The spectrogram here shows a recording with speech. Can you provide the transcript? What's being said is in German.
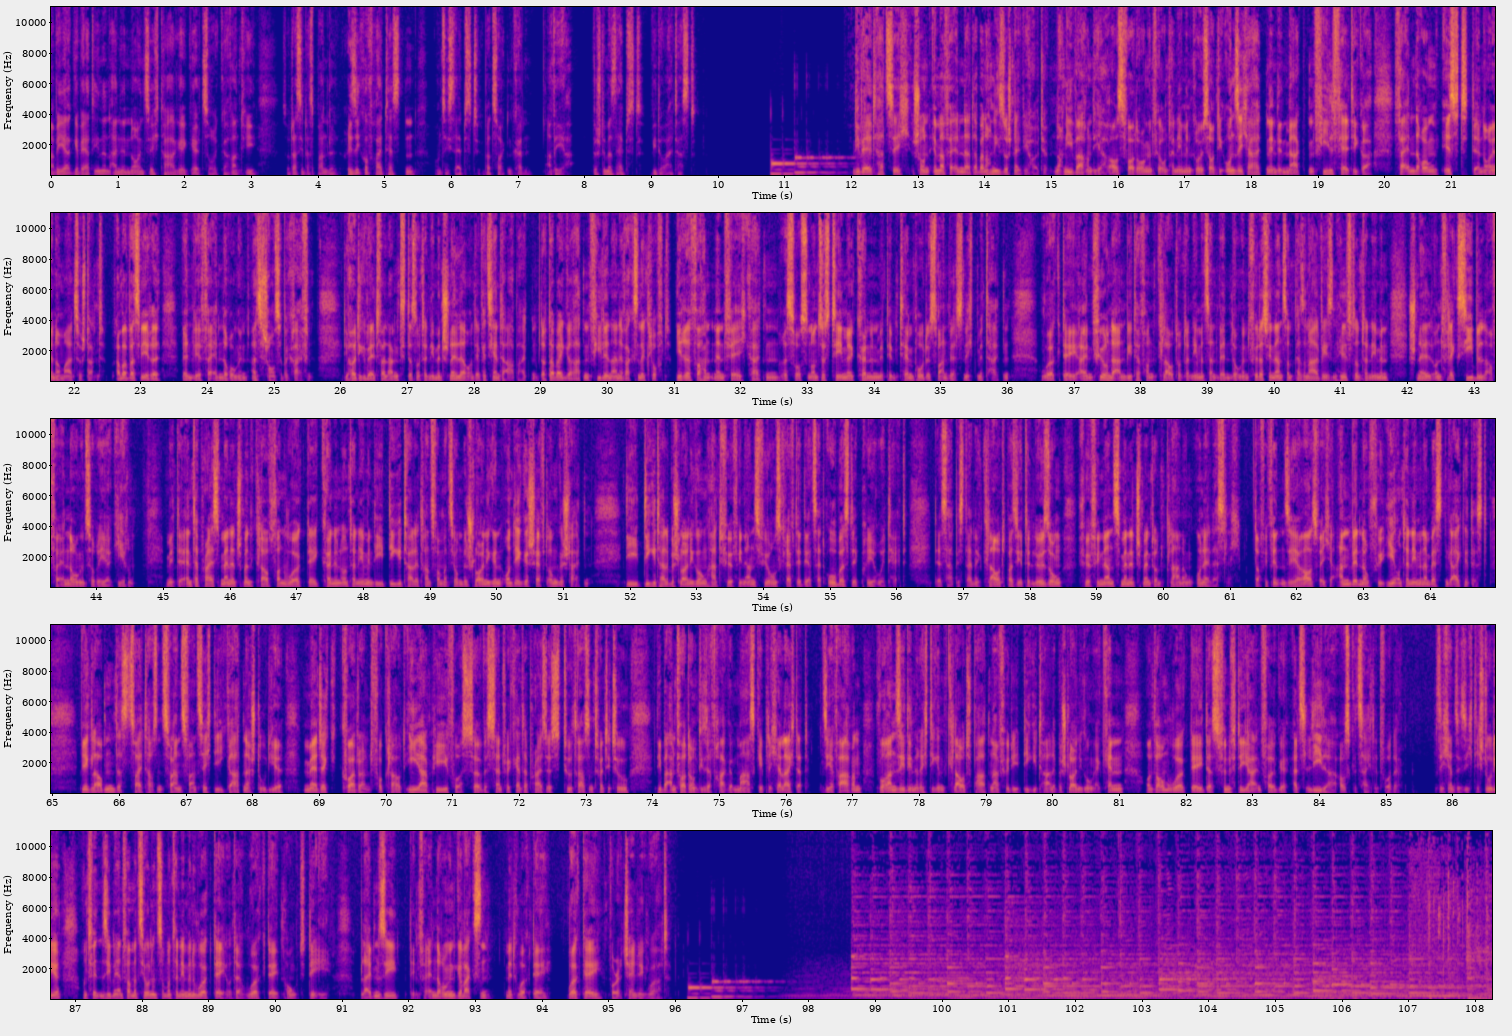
Avea gewährt Ihnen eine 90-Tage-Geld-Zurück-Garantie, sodass Sie das Bundle risikofrei testen und sich selbst überzeugen können. Avea. Bestimme selbst, wie du alterst. Die Welt hat sich schon immer verändert, aber noch nie so schnell wie heute. Noch nie waren die Herausforderungen für Unternehmen größer und die Unsicherheiten in den Märkten vielfältiger. Veränderung ist der neue Normalzustand. Aber was wäre, wenn wir Veränderungen als Chance begreifen? Die heutige Welt verlangt, dass Unternehmen schneller und effizienter arbeiten. Doch dabei geraten viele in eine wachsende Kluft. Ihre vorhandenen Fähigkeiten, Ressourcen und Systeme können mit dem Tempo des Wandels nicht mithalten. Workday, ein führender Anbieter von Cloud-Unternehmensanwendungen für das Finanz- und Personalwesen, hilft Unternehmen, schnell und flexibel auf Veränderungen zu reagieren. Mit der Enterprise Management Cloud von Workday können Unternehmen die digitale Transformation beschleunigen und ihr Geschäft umgestalten. Die digitale Beschleunigung hat für Finanzführungskräfte derzeit oberste Priorität. Deshalb ist eine cloud-basierte Lösung für Finanzmanagement und Planung unerlässlich. Doch wie finden Sie heraus, welche Anwendung für Ihr Unternehmen am besten geeignet ist? Wir glauben, dass 2022 die Gartner-Studie Magic Quadrant for Cloud ERP for Service-Centric Enterprises 2022 die Beantwortung dieser Frage maßgeblich erleichtert. Sie erfahren, woran Sie den richtigen Cloud-Partner für die digitale Beschleunigung erkennen und warum Workday das fünfte Jahr in Folge als Leader ausgezeichnet wurde. Sichern Sie sich die Studie und finden Sie mehr Informationen zum Unternehmen Workday unter workday.de. Bleiben Sie den Veränderungen gewachsen mit Workday. Workday for a Changing World.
